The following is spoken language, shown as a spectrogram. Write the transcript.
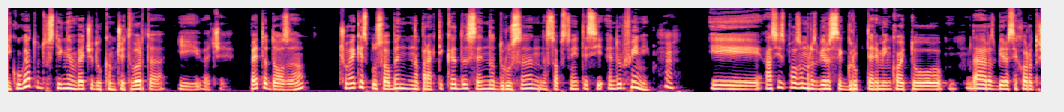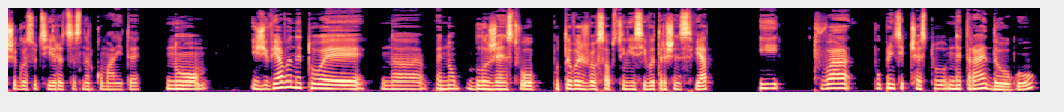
И когато достигнем вече до към четвърта и вече пета доза, човек е способен на практика да се надруса на собствените си ендорфини. Хм. И аз използвам, разбира се, груп термин, който, да, разбира се, хората ще го асоциират с наркоманите, но изживяването е на едно блаженство, потъваш в собствения си вътрешен свят и това по принцип често не трае дълго,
